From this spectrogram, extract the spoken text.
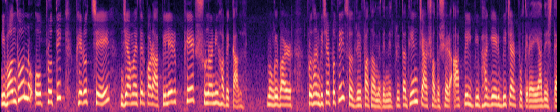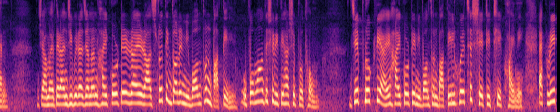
নিবন্ধন ও প্রতীক ফেরত চেয়ে জামায়াতের করা আপিলের ফের শুনানি হবে কাল। মঙ্গলবার প্রধান বিচারপতি সৈয়দ রেফাত আহমেদের নেতৃত্বাধীন চার সদস্যের আপিল বিভাগের বিচারপতিরা এই আদেশ দেন। জামায়াতের আইনজীবীরা জানান, হাইকোর্টের রায়ে রাজনৈতিক দলের নিবন্ধন বাতিল। উপমহাদেশের ইতিহাসে প্রথম। যে প্রক্রিয়ায় হাইকোর্টে নিবন্ধন বাতিল হয়েছে, সেটি ঠিক হয়নি। এক রিট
